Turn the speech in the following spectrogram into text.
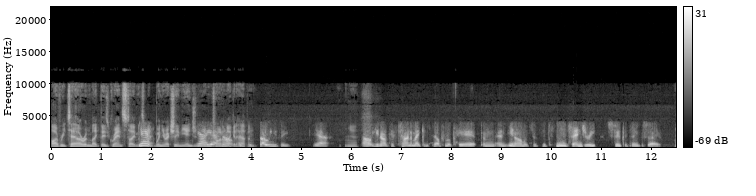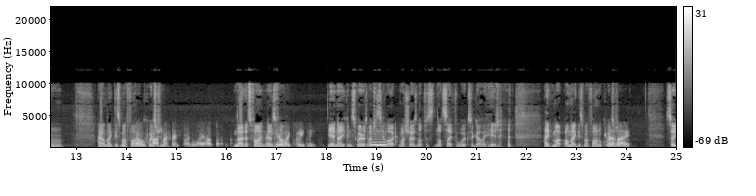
ivory tower and make these grand statements, Yeah. but when you're actually in the engine Yeah, room yeah, trying no, to make it happen. It's so easy. Yeah. Yeah. Oh, you know, just trying to make himself look hip, and and you know, it's a, it's an incendiary, stupid thing to say. Hmm. Hey, I'll make this my final oh, question. pardon my French, by the way. I, I, No, that's fine. you can fine. always bleep me. Yeah, no, you can swear as much as you like. My show's not for, not safe for work, so go ahead. hey, my, I'll make this my final question. right. So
